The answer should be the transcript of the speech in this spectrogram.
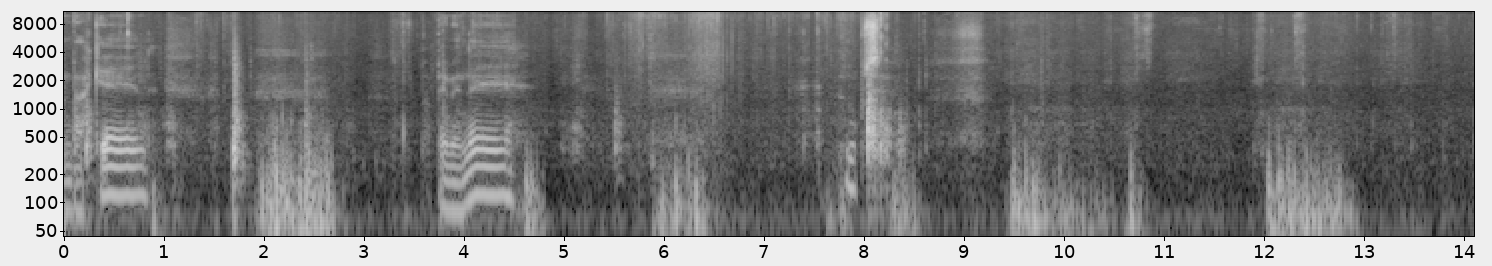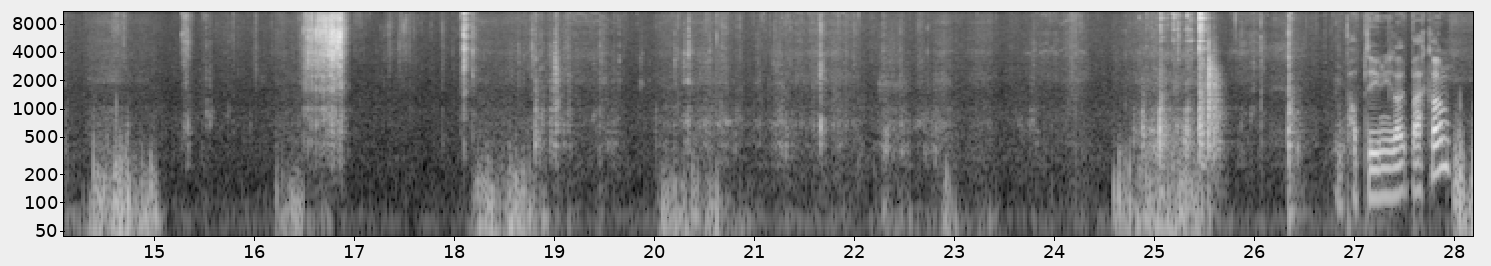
Them back in. Pop him in there. Oops. and pop the Unilite back on.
